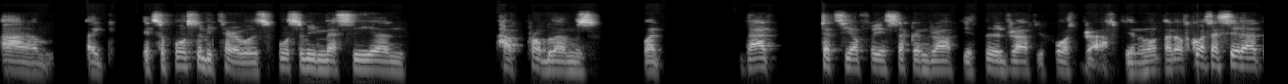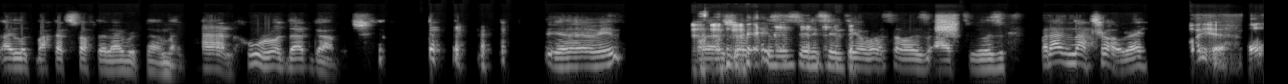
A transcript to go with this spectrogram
Um, like it's supposed to be terrible, it's supposed to be messy and have problems, but that sets you up for your second draft, your third draft, your fourth draft, you know. And of course I say that I look back at stuff that I've written, I'm like, man, who wrote that garbage? you know what I mean? Uh, I'm sure Chris say the same thing about someone's art too. But that's natural, right? Oh yeah. Well,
